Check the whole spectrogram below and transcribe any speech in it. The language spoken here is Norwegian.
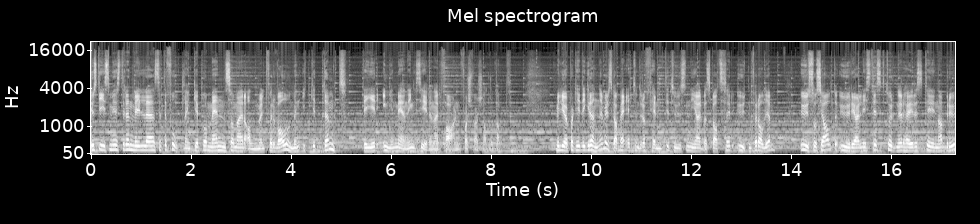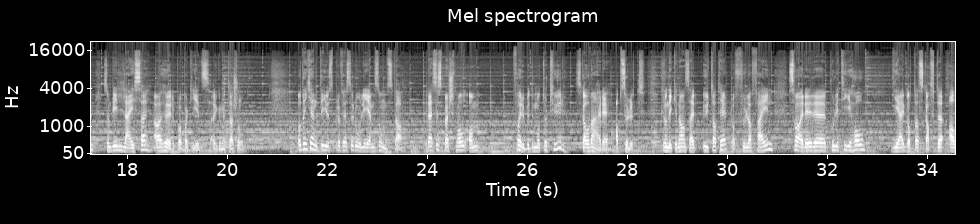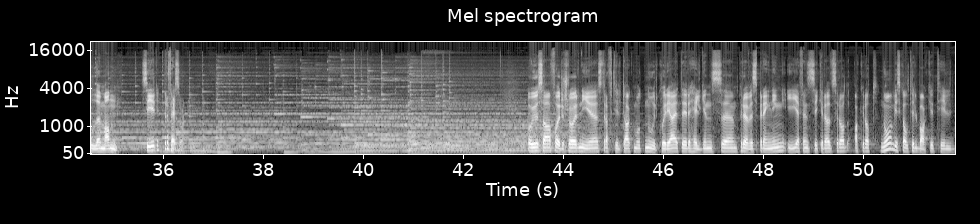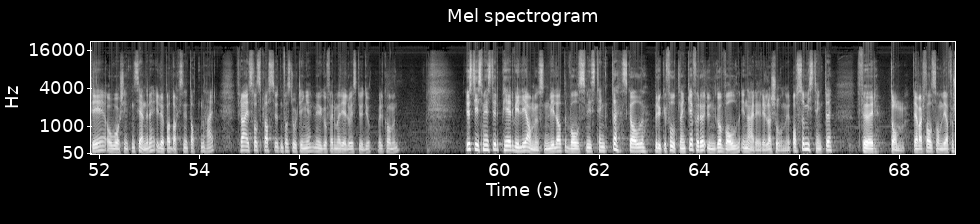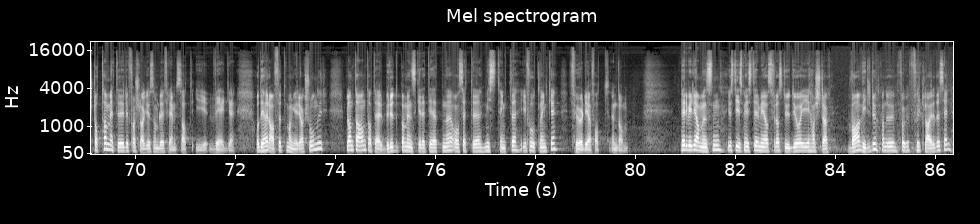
Justisministeren vil eh, sette fotlenke på menn som er anmeldt for vold, men ikke dømt. Det gir ingen mening, sier en erfaren forsvarsadvokat. Miljøpartiet De Grønne vil skape 150 000 nye arbeidsplasser utenfor olje. Usosialt og urealistisk, tordner Høyres Trina Bru, som blir lei seg av å høre på partiets argumentasjon. Og den kjente jusprofessor Ole Jems Onsdag reiser spørsmål om forbudet mot tortur skal være absolutt. Kronikken hans er utdatert og full av feil, svarer eh, politihold. De er godt av skaftet alle mann, sier professoren. Og USA foreslår nye straffetiltak mot Nord-Korea etter helgens eh, prøvesprengning i FNs sikkerhetsråd akkurat nå. Vi skal tilbake til det og Washington senere i løpet av Dagsnytt 18 her fra Eidsvolls plass utenfor Stortinget med Hugo Fermariello i studio. Velkommen. Justisminister Per-Willy Amundsen vil at voldsmistenkte skal bruke fotlenke for å unngå vold i nære relasjoner, også mistenkte før dom. Det er i hvert fall sånn vi har forstått ham etter forslaget som ble fremsatt i VG. Og Det har avfødt mange reaksjoner, bl.a. at det er brudd på menneskerettighetene å sette mistenkte i fotlenke før de har fått en dom. Per-Willy Amundsen, justisminister med oss fra studio i Harstad. Hva vil du? Kan du forklare det selv?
